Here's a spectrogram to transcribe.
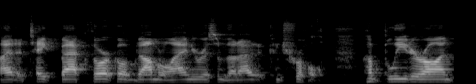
I had to take back thoracoabdominal aneurysm that I had to control a bleeder on.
